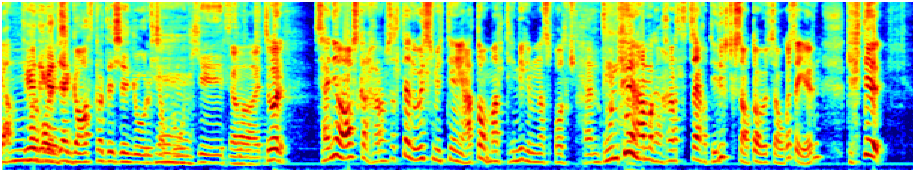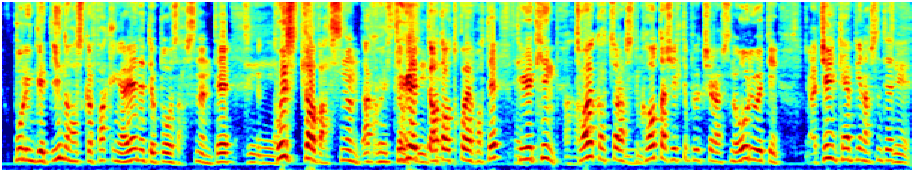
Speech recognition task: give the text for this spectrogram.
ямар Тэгээд яг Оскар дэш ингээ өргөж үнэхээр Яа, Зүгээр Саяны Оскар харамсалтай нь Уилл Смитийн адуу мал тэнийг юмнаас болж үнэхээр хамаг анхааралтай яг тэрийг ч гэсэн одоо уйлсаа угаасаа ярина. Гэхдээ бүр ингээд энэ Оскар fucking Arena de Bose авсан нь те. Questlove авсан нь. Тэгээд одоо удахгүй ярих ба те. Тэгээд хин. Troy Kotsur авсан Coda Shield Picture авсан өөр юу гэдэг Jane Campion авсан те.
